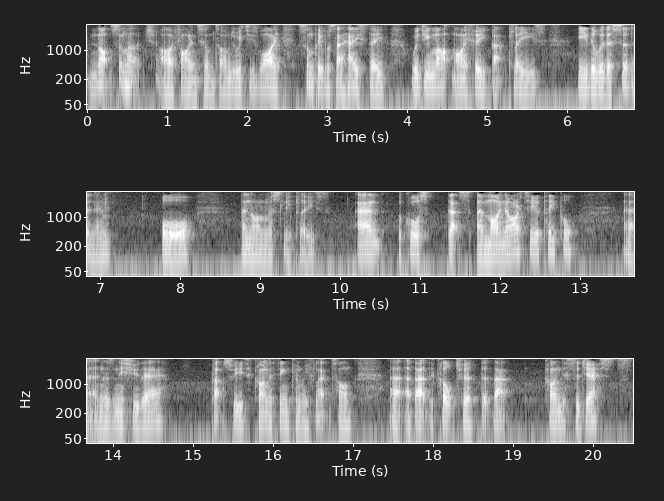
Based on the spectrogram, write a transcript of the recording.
not so much, I find sometimes, which is why some people say, "Hey, Steve, would you mark my feedback, please, either with a pseudonym or anonymously, please?" And of course, that's a minority of people uh, and there's an issue there, perhaps for you to kind of think and reflect on uh, about the culture that that kind of suggests.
